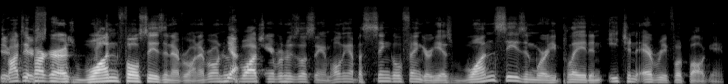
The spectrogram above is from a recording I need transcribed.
DeVante Parker has one full season, everyone. Everyone who's yeah. watching, everyone who's listening, I'm holding up a single finger. He has one season where he played in each and every football game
